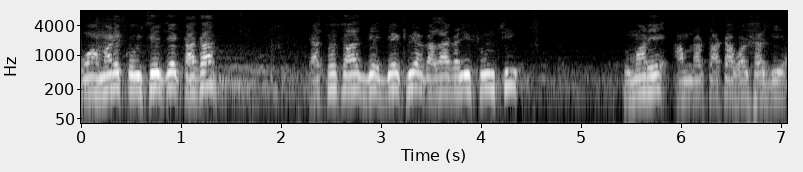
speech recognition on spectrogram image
ও আমারে কইছে যে কাকা এত চাষ দেখলে গালাগালি শুনছি। তোমারে আমরা টাকা পয়সা দিয়ে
